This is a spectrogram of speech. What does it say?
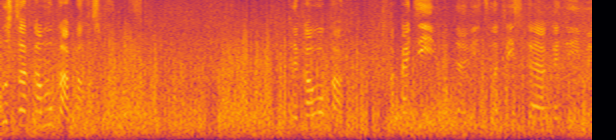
Искусство кому как оно смотрится. Для кого как. Академия, да, видите, Латвийская академия.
